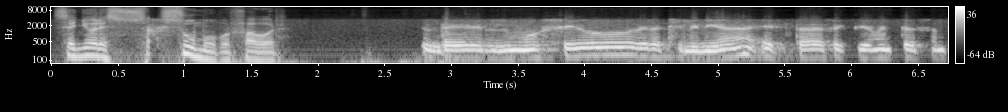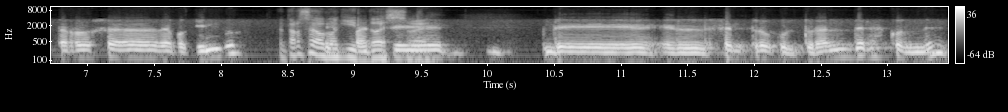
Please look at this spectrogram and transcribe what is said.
Señores, sumo, por favor. Del Museo de la Chilenidad está efectivamente en Santa Rosa de Apoquindo. Santa Rosa de Apoquindo, eso es. Del Centro Cultural de las Condes.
